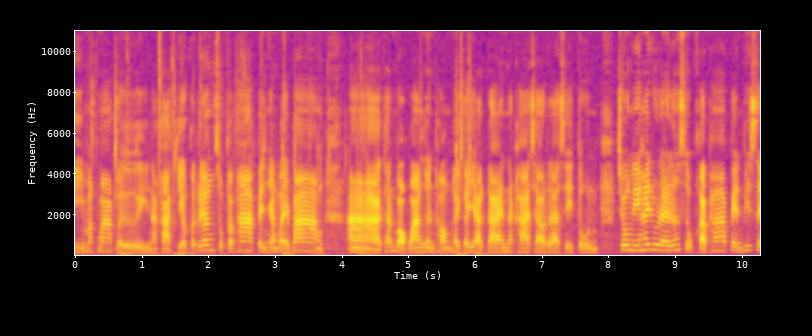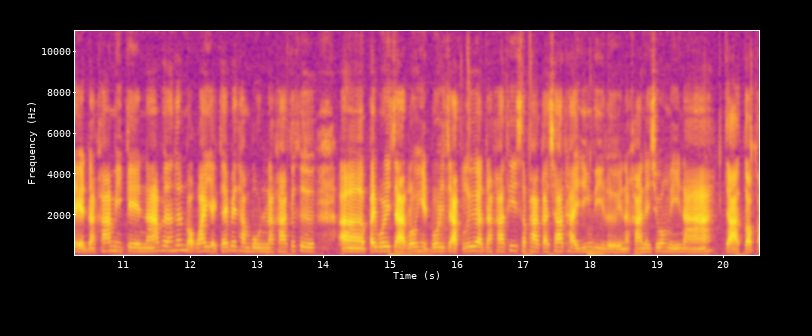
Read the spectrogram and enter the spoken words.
ดีมาก ๆ เลยนะคะ เกี่ยวกับเรื่องสุขภาพเป็นอย่างไรบ้างอ่าท่านบอกว่าเงินทองใครก็อยากได้นะคะ ชาวราศีตุลช่วงนี้ให้ดูแลเรื่องสุขภาพเป็นพิเศษนะคะ มีเกณฑ์นะ เพราะฉะนั้นท่านบอกว่าอยากจะให้ไปทำบุญนะคะ ก็คืออไปบริจาคโลหิตบริจาคเลือดนะคะ ที่สภากาชาติไทยยิ่งดีเลยนะคะ ในช่วงนี้นะจ้ะต่อไป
